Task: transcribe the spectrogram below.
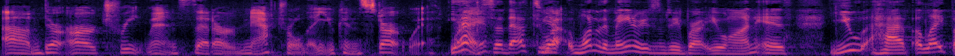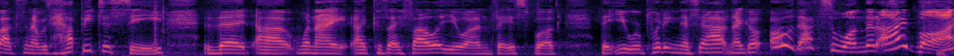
um, there are treatments that are natural that you can start with. Right? Yeah, so that's yeah. What, one of the main reasons we brought you on is you have a light box, and I was happy to see that uh, when I because uh, I follow you on Facebook that you were putting this out, and I go, oh, that's the one that I bought.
